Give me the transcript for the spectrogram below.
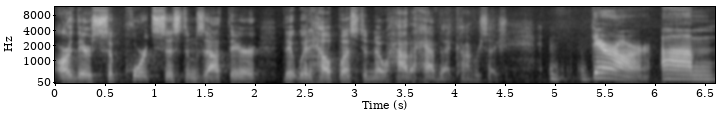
are there support systems out there that would help us to know how to have that conversation? There are. Um,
